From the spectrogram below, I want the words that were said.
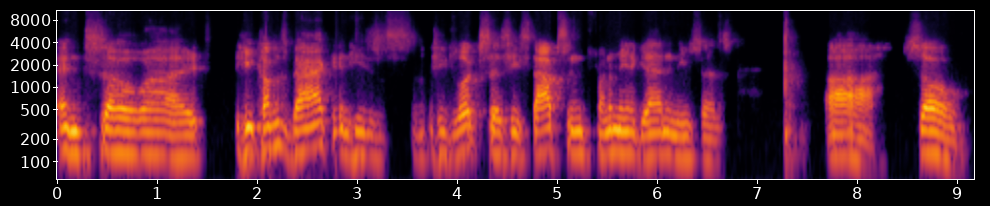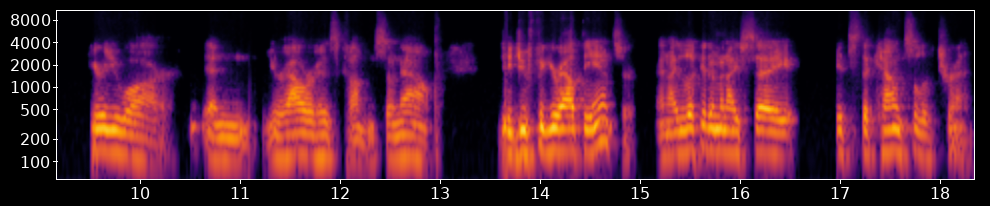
And so uh, he comes back, and he's he looks as he stops in front of me again, and he says, "Ah, so." here you are and your hour has come. So now, did you figure out the answer? And I look at him and I say, it's the Council of Trent.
